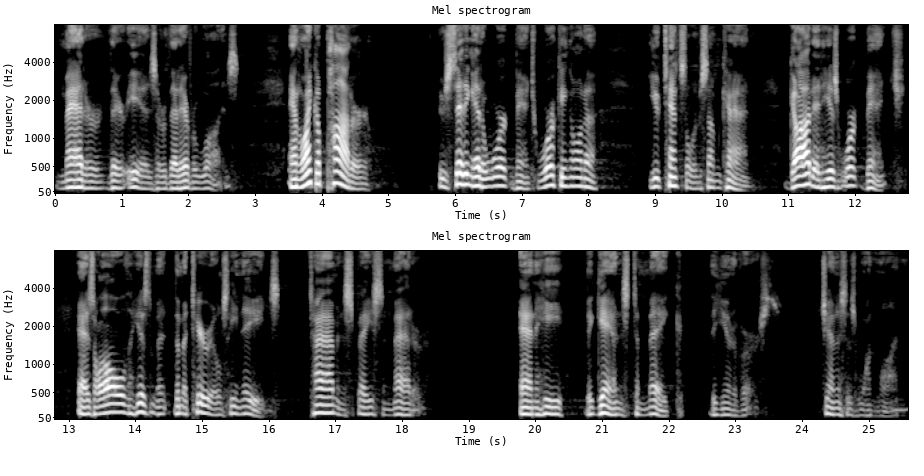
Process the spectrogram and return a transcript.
matter there is or that ever was. And like a potter who's sitting at a workbench working on a utensil of some kind, God at his workbench has all his, the materials he needs time and space and matter. And he begins to make the universe. Genesis 1 1.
